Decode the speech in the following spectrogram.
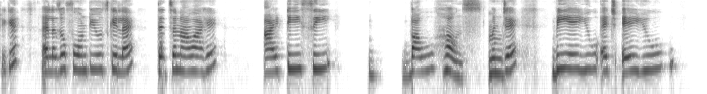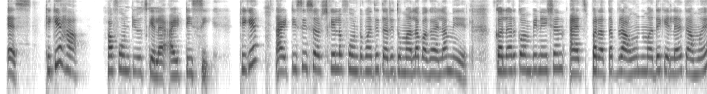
ठीक आहे याला जो फोन यूज केलाय त्याचं नाव आहे आय टी सी बाऊ हाऊन्स म्हणजे B A U H A U S ठीक आहे? हा. हा फोन यूज केलाय आय टी सी ठीक आहे? आय टी सी सर्च केलं फोंटमध्ये तरी तुम्हाला बघायला मिळेल. कलर कॉम्बिनेशन ॲज पर आता ब्राऊनमध्ये केलं केलंय त्यामुळे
